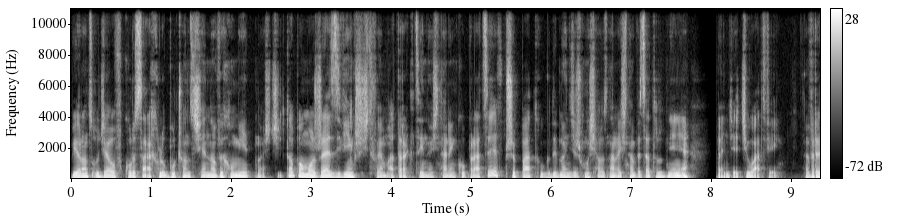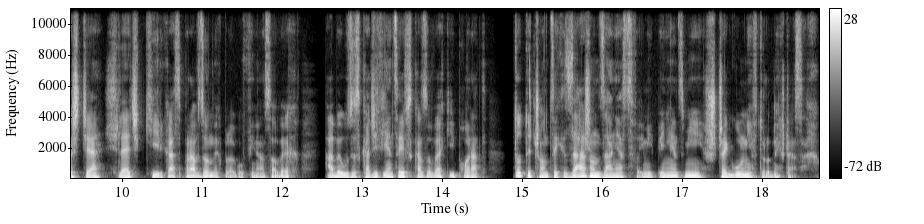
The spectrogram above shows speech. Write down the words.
Biorąc udział w kursach lub ucząc się nowych umiejętności, to pomoże zwiększyć Twoją atrakcyjność na rynku pracy. W przypadku, gdy będziesz musiał znaleźć nowe zatrudnienie, będzie Ci łatwiej. Wreszcie śledź kilka sprawdzonych blogów finansowych, aby uzyskać więcej wskazówek i porad dotyczących zarządzania swoimi pieniędzmi, szczególnie w trudnych czasach.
